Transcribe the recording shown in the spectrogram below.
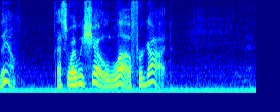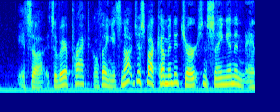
them. That's the way we show love for God it's a it's a very practical thing. It's not just by coming to church and singing and and,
